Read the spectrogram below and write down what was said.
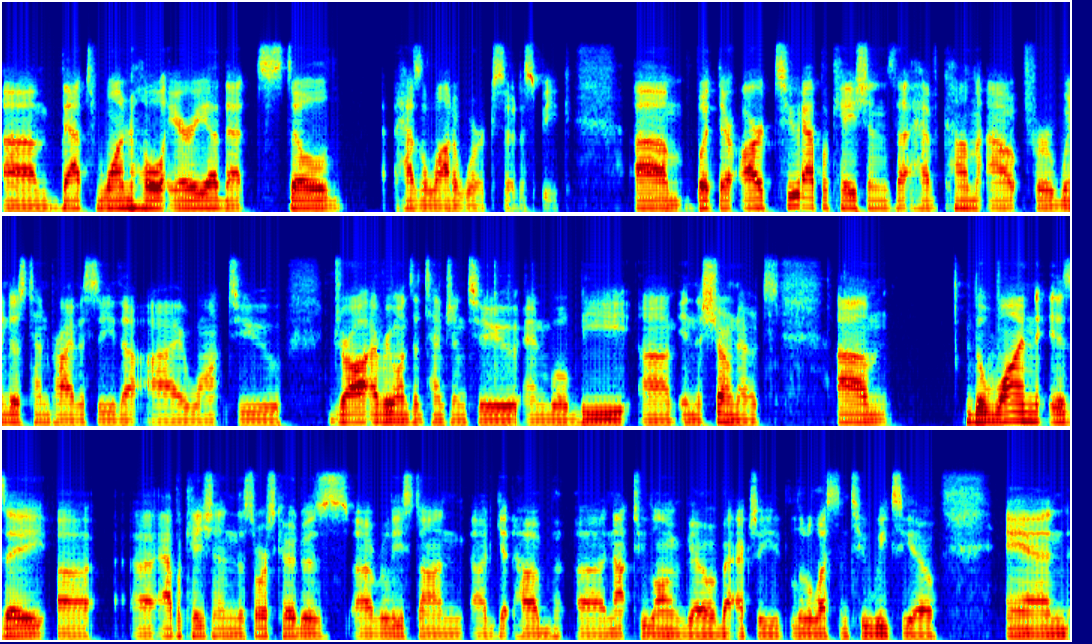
Um, that's one whole area that still has a lot of work, so to speak. Um, but there are two applications that have come out for Windows 10 privacy that I want to draw everyone's attention to and will be um, in the show notes. Um, the one is a uh, uh, application. The source code was uh, released on uh, GitHub uh, not too long ago, but actually a little less than two weeks ago, and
